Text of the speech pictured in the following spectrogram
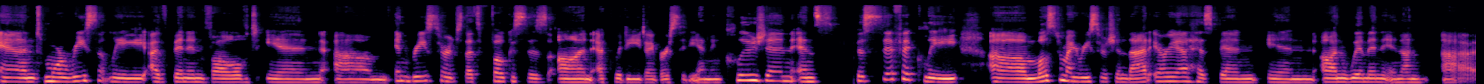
And more recently, I've been involved in, um, in research that focuses on equity, diversity, and inclusion. And specifically, um, most of my research in that area has been in on women in un, uh,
